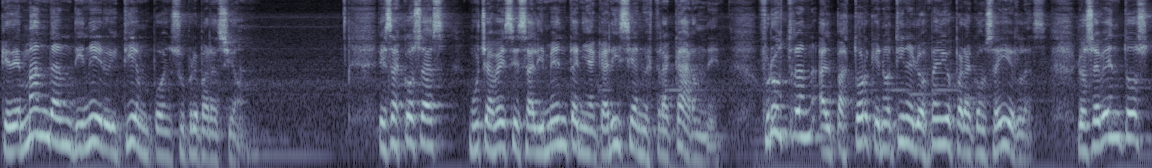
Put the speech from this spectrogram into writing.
que demandan dinero y tiempo en su preparación. Esas cosas muchas veces alimentan y acarician nuestra carne. Frustran al pastor que no tiene los medios para conseguirlas. Los eventos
